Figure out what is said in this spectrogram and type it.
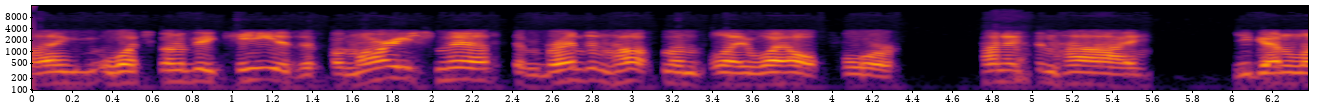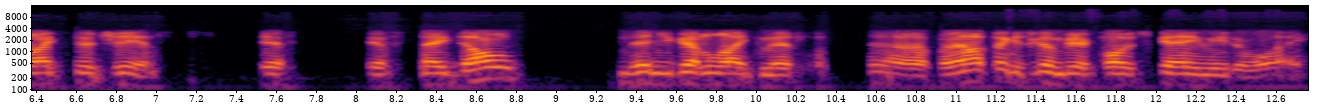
I think what's going to be key is if Amari Smith and Brendan Huffman play well for Huntington High, you got to like their chances. If if they don't, then you got to like Midland. Uh, but I think it's going to be a close game either way.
